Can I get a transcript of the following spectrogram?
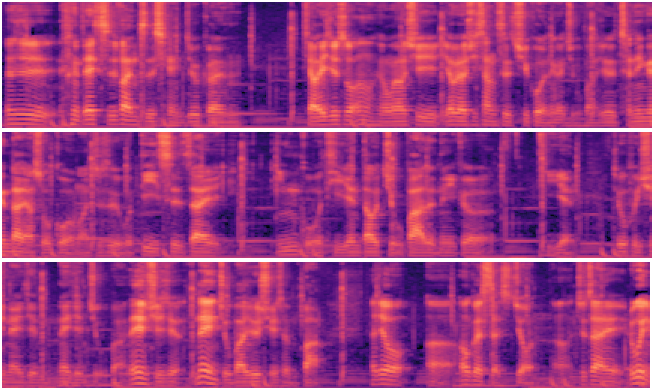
但是 在吃饭之前就跟小 A 就说，嗯，我们要去，要不要去上次去过的那个酒吧？就是曾经跟大家说过嘛，就是我第一次在英国体验到酒吧的那个体验，就回去那间那间酒吧，那间学校那间酒吧就是学生吧。他就呃，Augustus John 啊，就在如果你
